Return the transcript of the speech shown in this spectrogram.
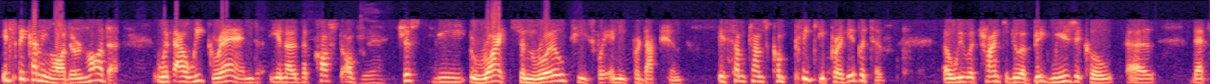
It's becoming harder and harder. With our weak rand, you know, the cost of just the rights and royalties for any production is sometimes completely prohibitive. Uh, we were trying to do a big musical uh, that's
